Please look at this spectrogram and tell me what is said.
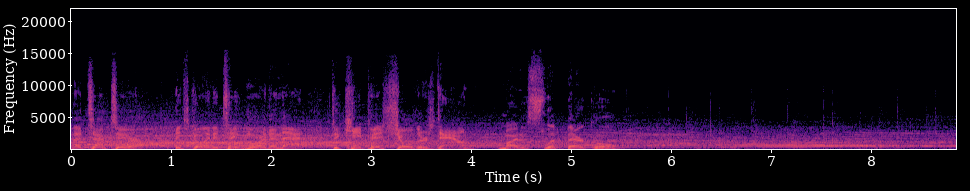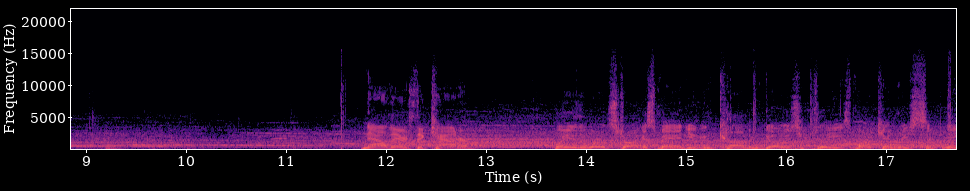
Pin attempt here. It's going to take more than that to keep his shoulders down. Might have slipped there, Cole. Now there's the counter. When you're the world's strongest man, you can come and go as you please. Mark Henry simply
